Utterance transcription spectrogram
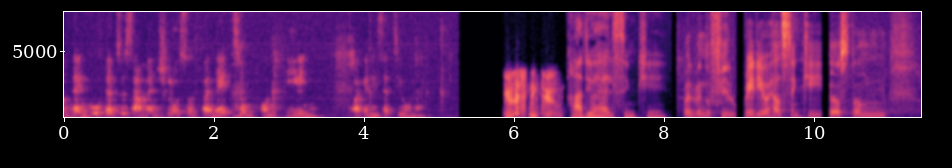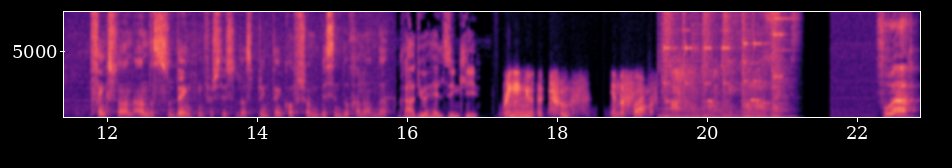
und ein guter Zusammenschluss und Vernetzung von vielen Organisationen. You're listening to Radio Helsinki. Weil wenn du viel Radio Helsinki. hörst, dann fängst du an, anders zu denken, verstehst du? Das bringt deinen Kopf schon ein bisschen durcheinander. Radio Helsinki. bringing you the truth in the form of Vor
